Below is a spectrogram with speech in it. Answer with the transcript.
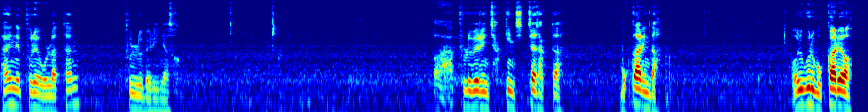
파인애플에 올라탄 블루베리 녀석. 와, 블루베리는 작긴 진짜 작다. 못 가린다. 얼굴을 못 가려.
